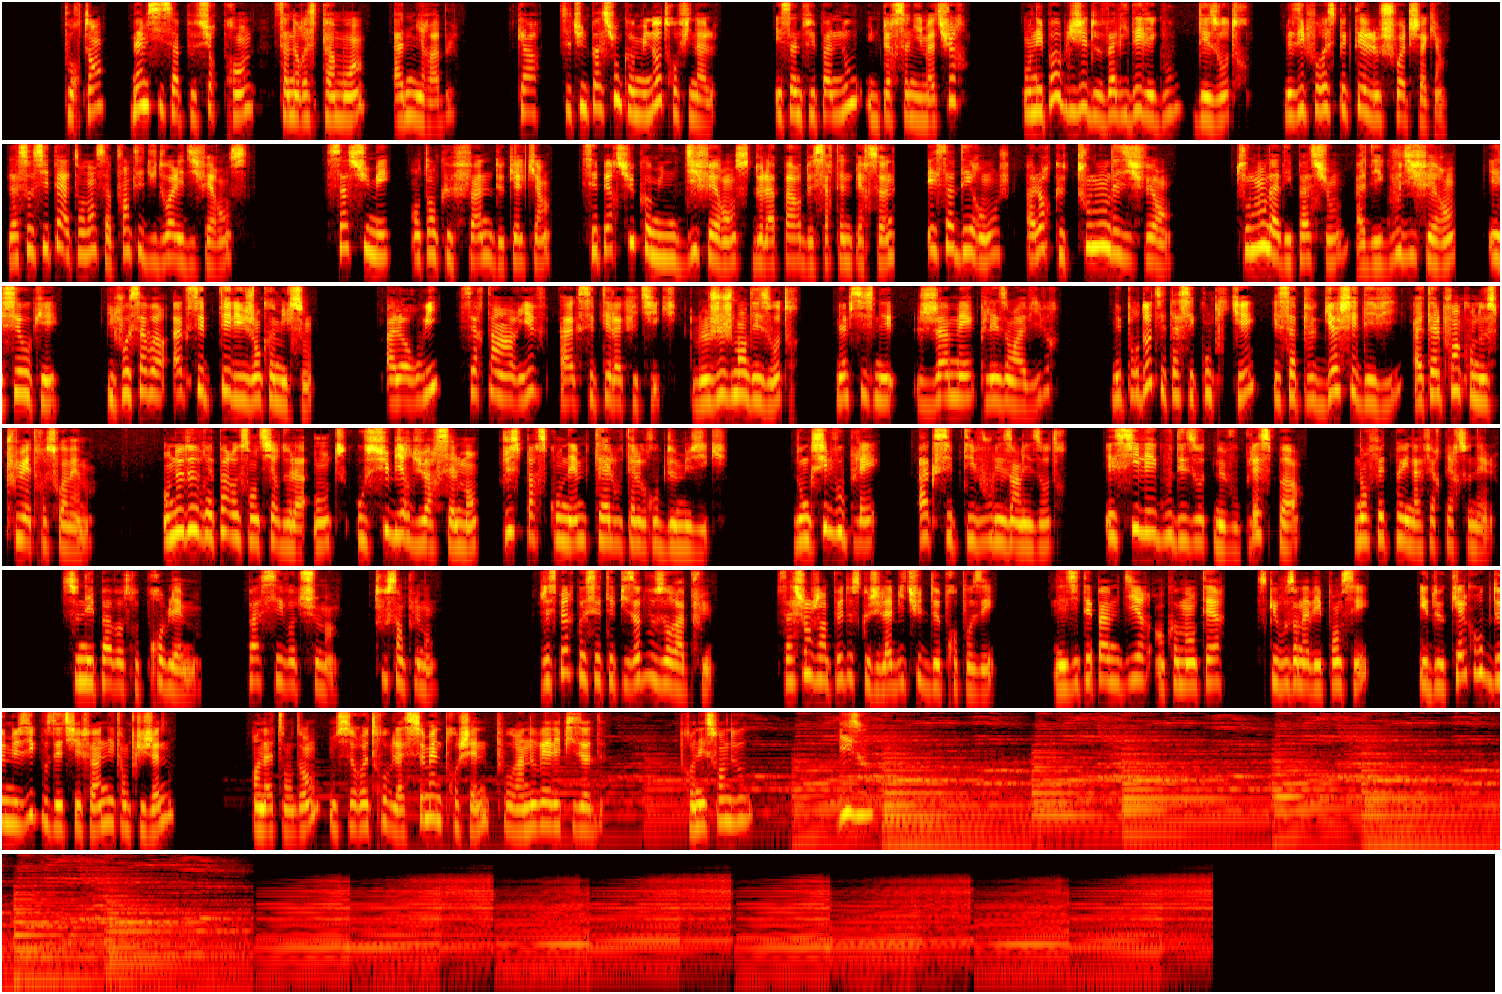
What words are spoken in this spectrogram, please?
Pourtant, même si ça peut surprendre, ça ne reste pas moins admirable. Car c'est une passion comme une autre au final. Et ça ne fait pas de nous une personne immature. On n'est pas obligé de valider les goûts des autres, mais il faut respecter le choix de chacun. La société a tendance à pointer du doigt les différences. S'assumer en tant que fan de quelqu'un, c'est perçu comme une différence de la part de certaines personnes et ça dérange alors que tout le monde est différent. Tout le monde a des passions, a des goûts différents, et c'est ok. Il faut savoir accepter les gens comme ils sont. Alors oui, certains arrivent à accepter la critique, le jugement des autres, même si ce n'est jamais plaisant à vivre, mais pour d'autres c'est assez compliqué et ça peut gâcher des vies à tel point qu'on n'ose plus être soi-même. On ne devrait pas ressentir de la honte ou subir du harcèlement juste parce qu'on aime tel ou tel groupe de musique. Donc s'il vous plaît, acceptez-vous les uns les autres, et si les goûts des autres ne vous plaisent pas, n'en faites pas une affaire personnelle. Ce n'est pas votre problème. Passez votre chemin, tout simplement. J'espère que cet épisode vous aura plu. Ça change un peu de ce que j'ai l'habitude de proposer. N'hésitez pas à me dire en commentaire ce que vous en avez pensé et de quel groupe de musique vous étiez fan étant plus jeune. En attendant, on se retrouve la semaine prochaine pour un nouvel épisode. Prenez soin de vous. Bisous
